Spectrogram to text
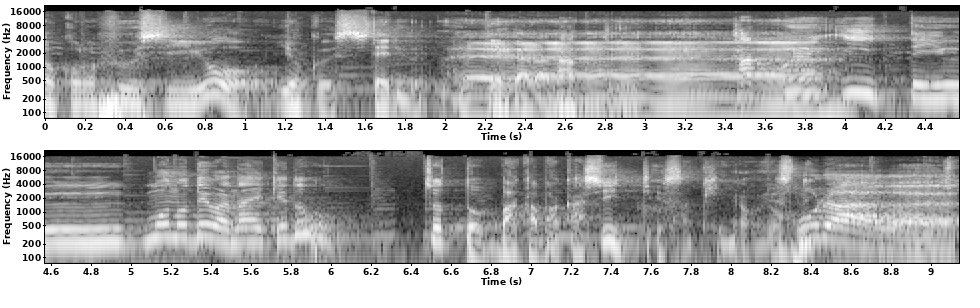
ところ風刺をよくしてる映画だなっていうかっこいいっていうものではないけどちょっとバカバカしいっていう作品が多いですね。ホラーが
